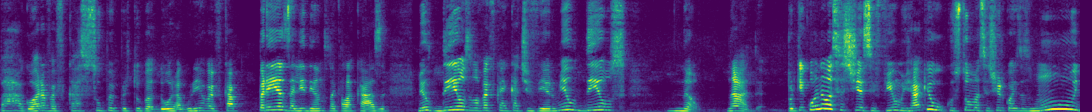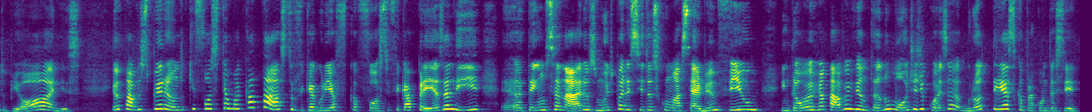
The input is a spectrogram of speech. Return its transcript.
bah, agora vai ficar super perturbador, a guria vai ficar presa ali dentro daquela casa. Meu Deus, ela vai ficar em cativeiro. Meu Deus. Não, nada. Porque quando eu assisti esse filme, já que eu costumo assistir coisas muito piores, eu tava esperando que fosse ter uma catástrofe, que a guria fosse ficar presa ali. É, tem uns cenários muito parecidos com a Serbian Film, então eu já tava inventando um monte de coisa grotesca para acontecer.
